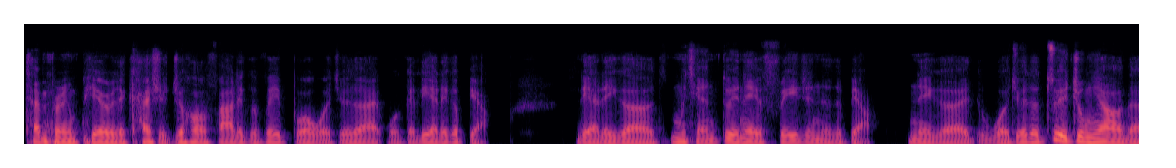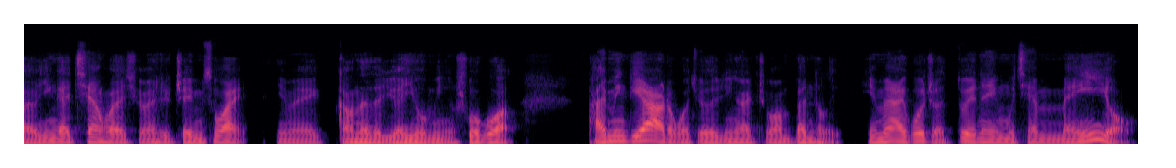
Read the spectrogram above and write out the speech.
tempering period 开始之后发了一个微博，我觉得我给列了一个表。列了一个目前队内 free agent 的表，那个我觉得最重要的应该签回来球员是 James White，因为刚才的原因我们已经说过了。排名第二的，我觉得应该是 John Bentley，因为爱国者队内目前没有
